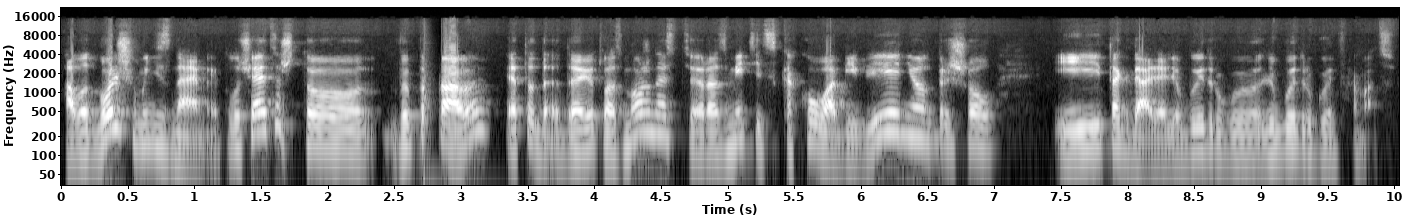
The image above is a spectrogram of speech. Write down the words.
а вот больше мы не знаем. И получается, что вы правы, это дает возможность разметить, с какого объявления он пришел и так далее, любую другую, любую другую информацию.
